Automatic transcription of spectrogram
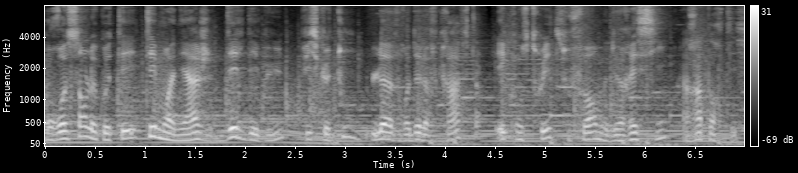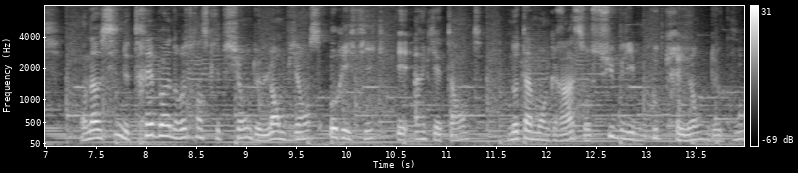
on ressent le côté témoignage dès le début, puisque toute l'œuvre de Lovecraft est construite sous forme de récits rapportés. On a aussi une très bonne retranscription de l'ambiance horrifique et inquiétante, notamment grâce au sublime coup de crayon de Gu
